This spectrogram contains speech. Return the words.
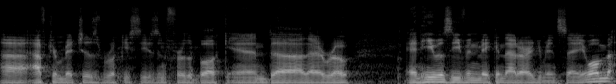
uh, after Mitch's rookie season for the book and uh, that I wrote. And he was even making that argument, saying, "Well, Ma-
